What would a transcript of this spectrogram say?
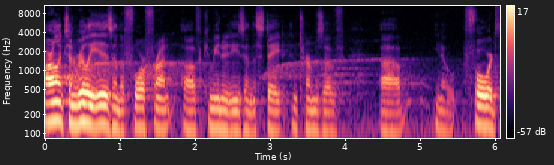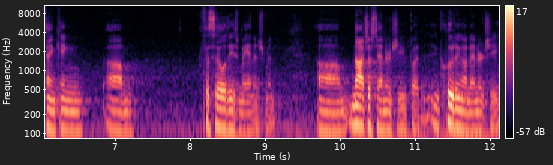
Arlington really is in the forefront of communities in the state in terms of uh, you know, forward-thinking um, facilities management. Um, not just energy, but including on energy.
